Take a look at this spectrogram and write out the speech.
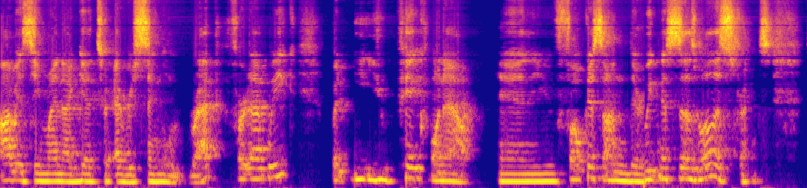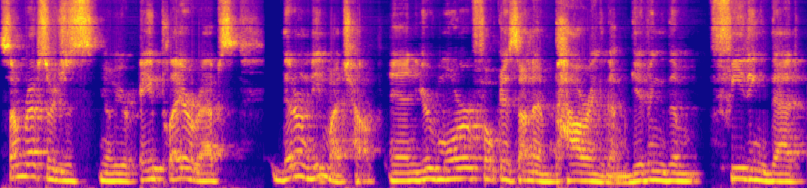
Obviously, you might not get to every single rep for that week, but you pick one out and you focus on their weaknesses as well as strengths. Some reps are just, you know, your A player reps, they don't need much help. And you're more focused on empowering them, giving them, feeding that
